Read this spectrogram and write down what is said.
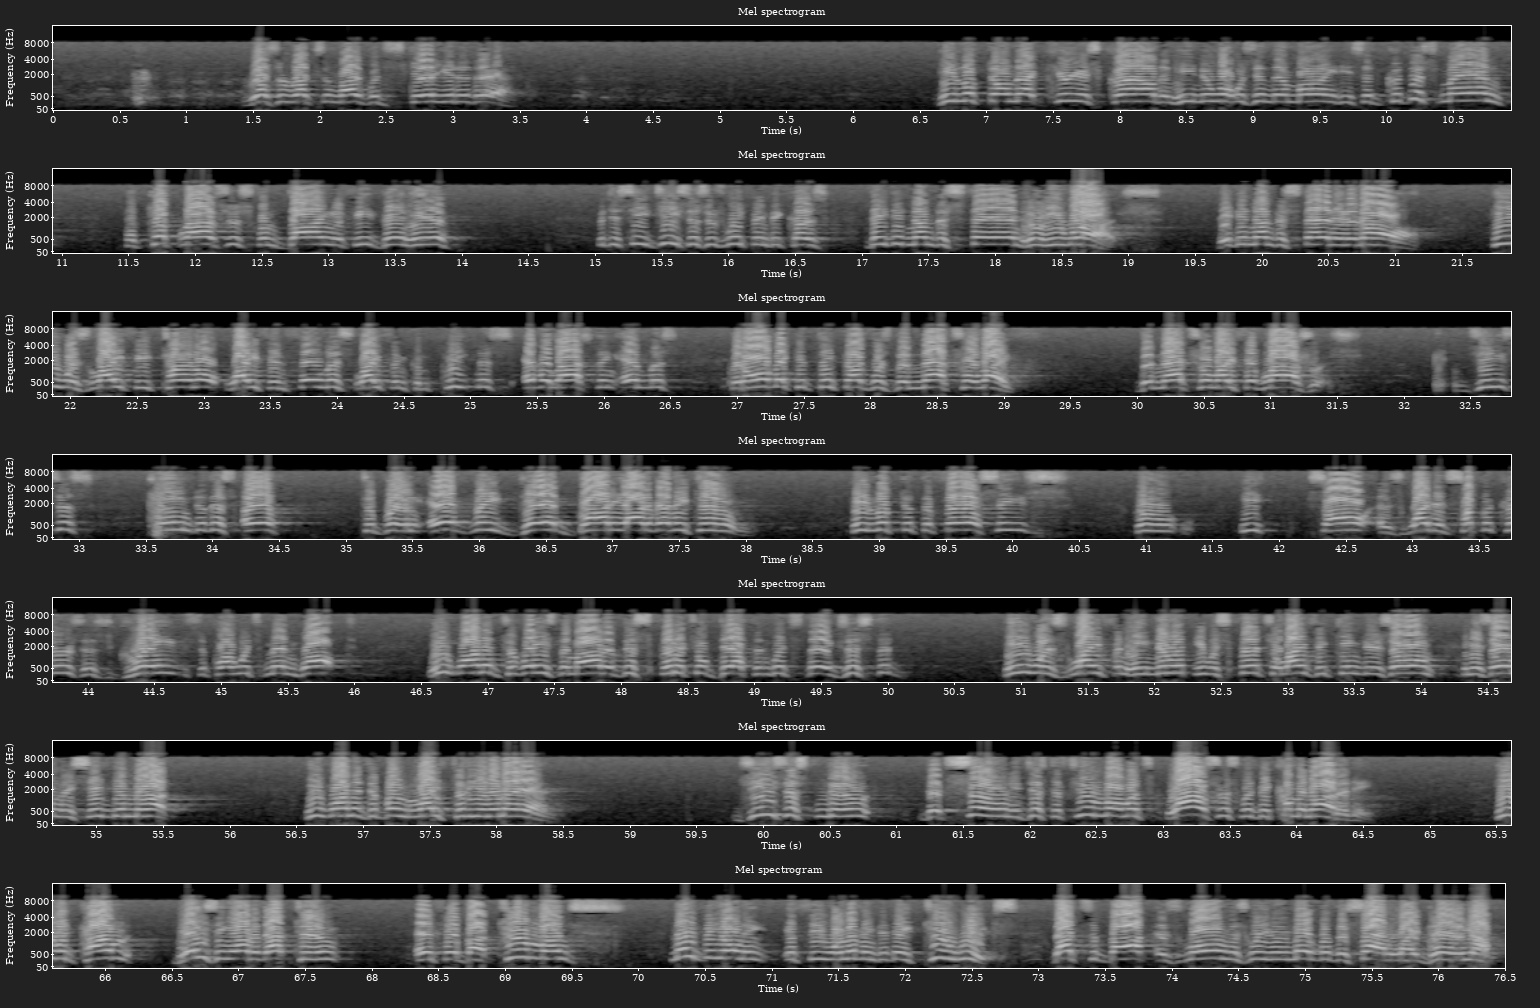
Resurrection life would scare you to death. He looked on that curious crowd and he knew what was in their mind. He said, could this man have kept Lazarus from dying if he'd been here? But you see, Jesus was weeping because they didn't understand who he was. They didn't understand it at all. He was life eternal, life in fullness, life in completeness, everlasting, endless. But all they could think of was the natural life. The natural life of Lazarus. Jesus came to this earth to bring every dead body out of every tomb. He looked at the Pharisees who he saw as white as sepulchres, as graves upon which men walked. He wanted to raise them out of this spiritual death in which they existed. He was life and he knew it. He was spiritual life. He came to his own and his own received him not. He wanted to bring life to the inner man. Jesus knew that soon, in just a few moments, Lazarus would become an oddity. He would come blazing out of that tomb, and for about two months, maybe only if he were living today, two weeks. That's about as long as we remember the satellite blowing up.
